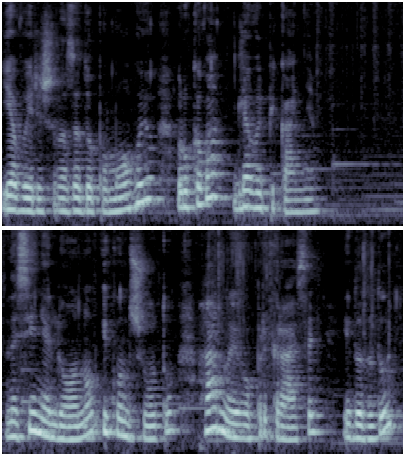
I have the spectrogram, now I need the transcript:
я вирішила за допомогою рукава для випікання. Насіння льону і кунжуту гарно його прикрасять і додадуть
